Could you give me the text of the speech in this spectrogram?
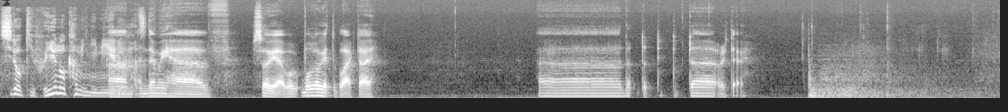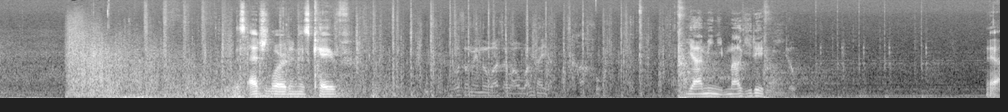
白き冬の神に見える Um, はず and then we have. So yeah, we'll we'll go get the black dye. Uh, da, da, da, right there. This edge lord in his cave. Yeah.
